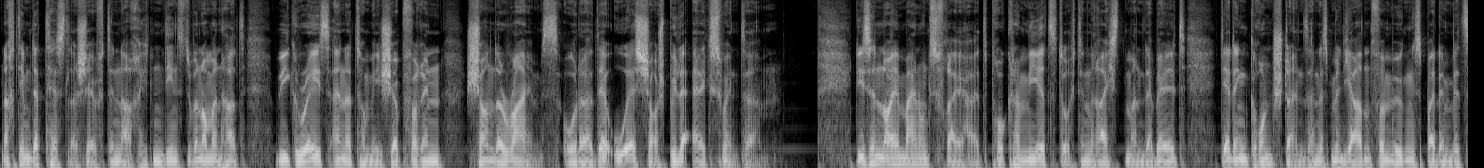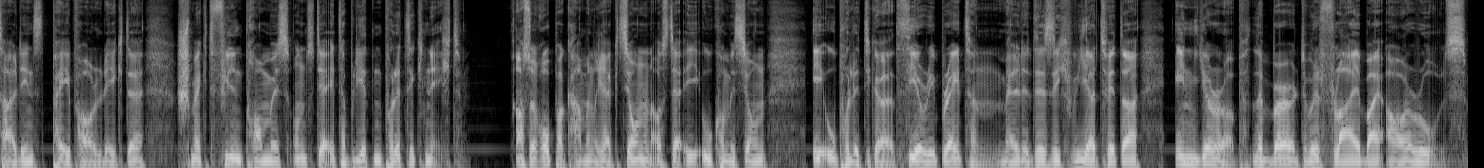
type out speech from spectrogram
nachdem der Tesla-Chef den Nachrichtendienst übernommen hat, wie Grace Anatomy-Schöpferin Shonda Rhimes oder der US-Schauspieler Alex Winter. Diese neue Meinungsfreiheit, proklamiert durch den reichsten Mann der Welt, der den Grundstein seines Milliardenvermögens bei dem Bezahldienst PayPal legte, schmeckt vielen Promis und der etablierten Politik nicht. Aus Europa kamen Reaktionen aus der EU-Kommission. EU-Politiker Thierry Brayton meldete sich via Twitter: In Europe, the bird will fly by our rules.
